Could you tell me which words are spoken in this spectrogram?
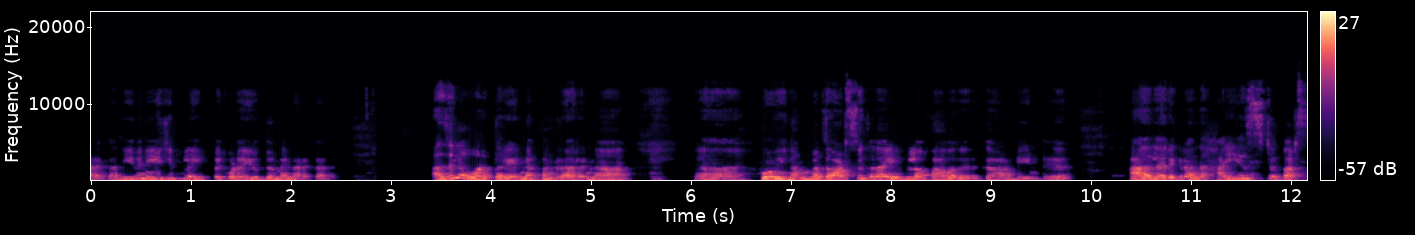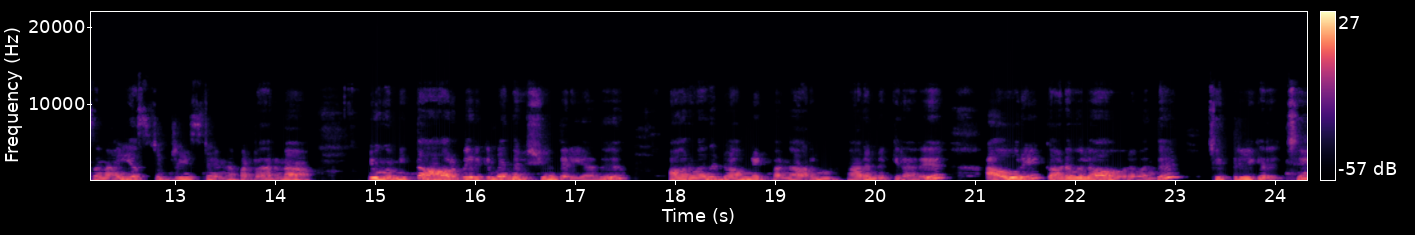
நடக்காது. ஈவன் ஈஜிப்ட்ல இப்ப கூட யுத்தமே நடக்காது. அதுல ஒருத்தர் என்ன பண்றாருன்னா ஓ நம்ம தாட்ஸுக்கு தான் இவ்வளவு பவர் இருக்கா அப்படின்ட்டு அதுல இருக்கிற அந்த ஹையஸ்ட் பர்சன் ஹையஸ்ட் ப்ரீஸ்ட் என்ன பண்றாருன்னா இவங்க மித்த ஆறு பேருக்குமே இந்த விஷயம் தெரியாது. அவர் வந்து டாமினேட் பண்ண ஆரம் ஆரம்பிக்கிறாரு. அவரே கடவுளா அவரை வந்து சித்திரீகரிச்சு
